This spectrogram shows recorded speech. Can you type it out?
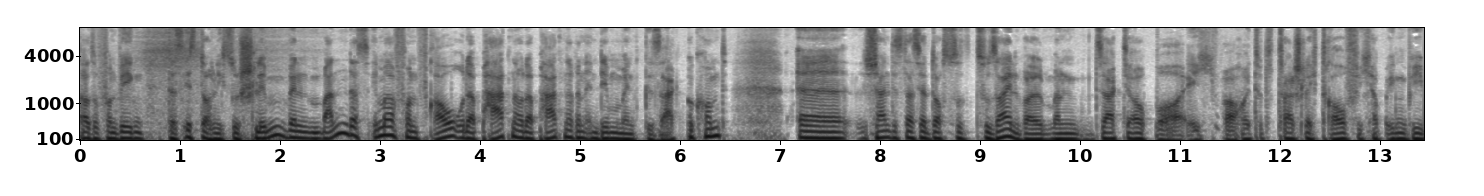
Also von wegen, das ist doch nicht so schlimm, wenn man das immer von Frau oder Partner oder Partnerin in dem Moment gesagt bekommt, äh, scheint es das ja doch so zu sein, weil man sagt ja auch, boah, ich war heute total schlecht drauf, ich habe irgendwie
